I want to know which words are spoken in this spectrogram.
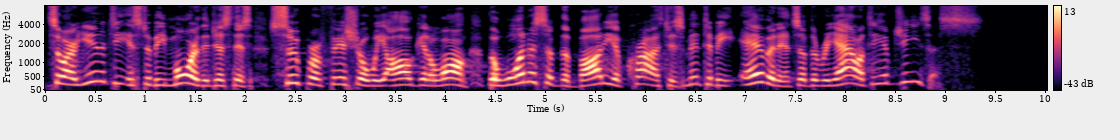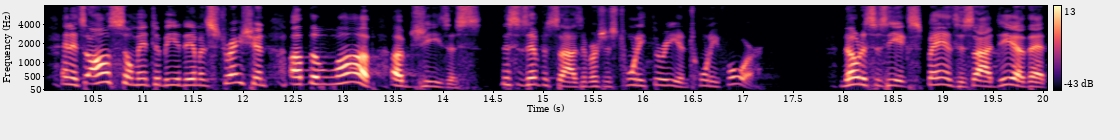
So, our unity is to be more than just this superficial, we all get along. The oneness of the body of Christ is meant to be evidence of the reality of Jesus. And it's also meant to be a demonstration of the love of Jesus. This is emphasized in verses 23 and 24. Notice as he expands this idea that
